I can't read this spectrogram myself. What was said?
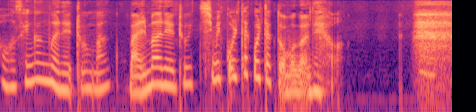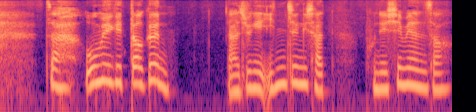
어, 생각만 해도 막, 말만 해도 침이 꼴딱꼴딱 넘어가네요. 자, 오메기 떡은 나중에 인증샷 보내시면서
